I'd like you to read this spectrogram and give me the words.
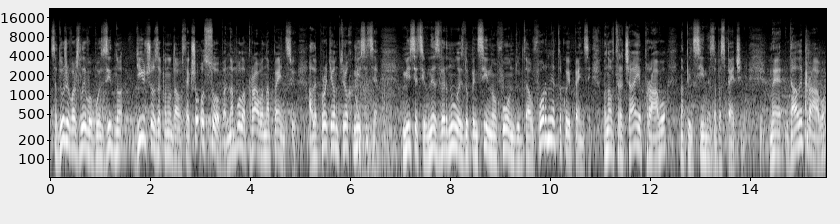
Це дуже важливо, бо згідно діючого законодавства, якщо особа набула право на пенсію, але протягом трьох місяців місяців не звернулась до пенсійного фонду для оформлення такої пенсії, вона втрачає право на пенсійне забезпечення. Ми дали право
